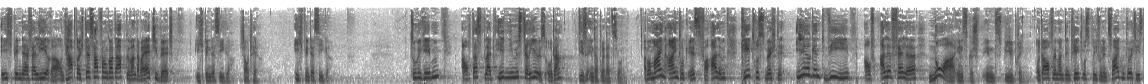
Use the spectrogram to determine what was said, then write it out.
ich bin der Verlierer und habt euch deshalb von Gott abgewandt. Aber Etchibet, ich bin der Sieger. Schaut her. Ich bin der Sieger. Zugegeben, auch das bleibt irgendwie mysteriös, oder? Diese Interpretation. Aber mein Eindruck ist vor allem, Petrus möchte irgendwie auf alle Fälle Noah ins, ins Spiel bringen. Und auch wenn man den Petrusbrief und den zweiten durchliest,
